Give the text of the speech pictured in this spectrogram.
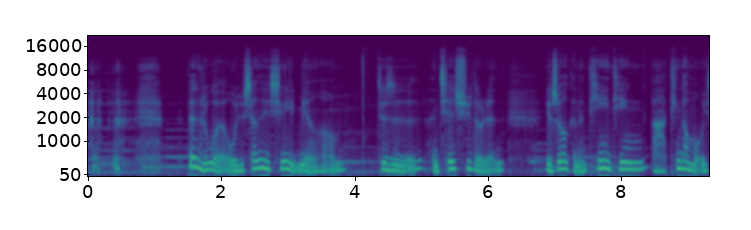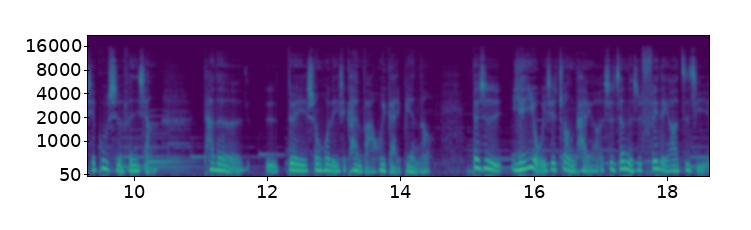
”但如果我就相信心里面哈，就是很谦虚的人，有时候可能听一听啊，听到某一些故事的分享，他的呃对生活的一些看法会改变啊。但是也有一些状态啊，是真的是非得要自己。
